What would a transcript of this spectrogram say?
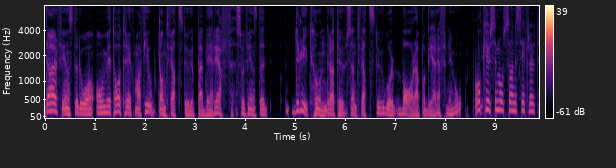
där finns det då, om vi tar 3,14 tvättstugor per BRF, så finns det drygt 100 000 tvättstugor bara på BRF-nivå. Och hur ser motsvarande siffror ut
